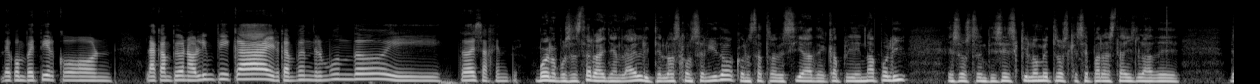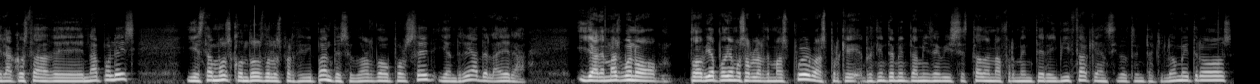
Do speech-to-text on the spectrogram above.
de competir con la campeona olímpica y el campeón del mundo y toda esa gente. Bueno, pues estar ahí en la élite lo has conseguido con esta travesía de Capri y Nápoli, esos 36 kilómetros que separa esta isla de, de la costa de Nápoles. Y estamos con dos de los participantes, Eduardo Porset y Andrea de la Era. Y además, bueno, todavía podríamos hablar de más pruebas, porque recientemente también habéis estado en la Formentera Ibiza, que han sido 30 kilómetros.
